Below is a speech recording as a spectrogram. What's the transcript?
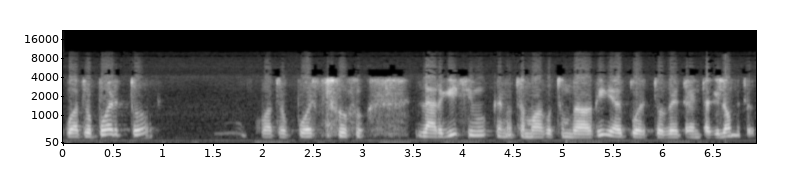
cuatro puertos, cuatro puertos larguísimos que no estamos acostumbrados aquí, hay puertos de 30 kilómetros.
